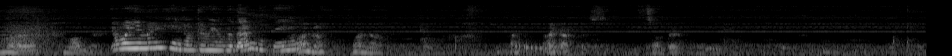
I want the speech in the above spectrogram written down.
I'm alright. I'm all good. Well, you know you can come to me with anything. I know. I know.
